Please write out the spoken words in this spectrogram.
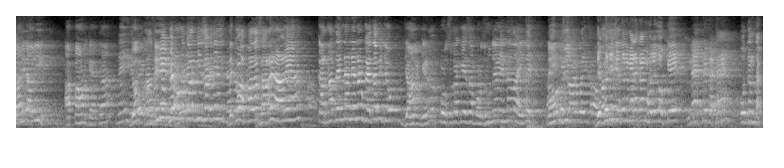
ਰਾਣੀ ਰਾਓ ਜੀ ਆਪਾਂ ਹੁਣ ਕਹਿਤਾ ਜੋ ਨਹੀਂ ਨਹੀਂ ਫਿਰ ਹੁਣ ਕਰ ਕੀ ਸਕਦੇ? ਦੇਖੋ ਆਪਾਂ ਤਾਂ ਸਾਰੇ ਨਾਲ ਆ। ਕਰਨਾ ਤਾਂ ਇਹਨਾਂ ਨੇ ਇਹਨਾਂ ਨੂੰ ਕਹਿਤਾ ਵੀ ਜੋ ਜਾਂ ਜਿਹੜਾ ਪੁਲਿਸ ਦਾ ਕੇਸ ਆ ਪੁਲਿਸ ਨੂੰ ਦੇਣ ਇਹਨਾਂ ਦਾ ਇਹ ਤੇ। ਨਹੀਂ ਤੁਸੀਂ ਦੇਖੋ ਜੀ ਜਿਸ ਦਿਨ ਮੇਰਾ ਕੰਮ ਹੋ ਜਾਏਗਾ ਓਕੇ ਮੈਂ ਇੱਥੇ ਬੈਠਾ ਹਾਂ ਉਦੋਂ ਤੱਕ।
